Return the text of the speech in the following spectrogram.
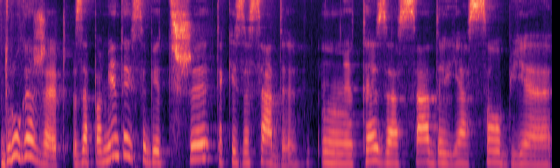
Druga rzecz, zapamiętaj sobie trzy takie zasady. Mm, te zasady ja sobie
